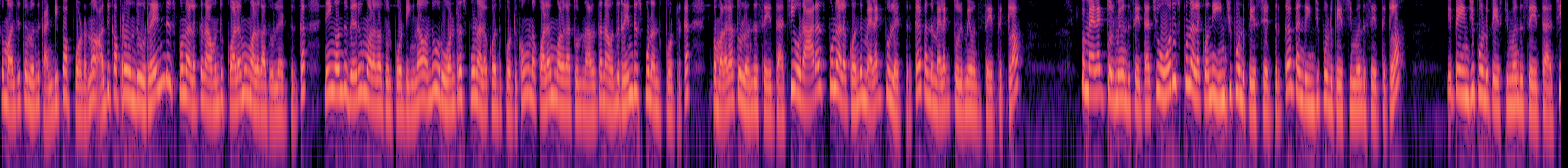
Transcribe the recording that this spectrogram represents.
ஸோ மஞ்சத்தூள் வந்து கண்டிப்பாக போடணும். அதுக்கப்புறம் வந்து ஒரு ரெண்டு ஸ்பூன் அளவுக்கு நான் வந்து குழம்பு மிளகாத்தூள் எடுத்திருக்கேன். நீங்கள் வந்து வெறும் மிளகாத்தூள் போட்டிங்கன்னா வந்து ஒரு ஒன்றரை ஸ்பூன் அளவுக்கு வந்து போட்டுக்கோங்க. நான் குழம்பு மிளகாத்தூள்னால தான் நான் வந்து ரெண்டு ஸ்பூன் வந்து போட்டிருக்கேன். இப்போ மிளகாத்தூள் வந்து சேர்த்தாச்சு. ஒரு அரை ஸ்பூன் அளவுக்கு வந்து மிளகுத்தூள் எடுத்திருக்கேன். இப்போ அந்த மிளகுத்தூளுமே வந்து சேர்த்துக்கலாம். இப்போ மிளகுத்தூளுமே வந்து சேர்த்தாச்சு. ஒரு ஸ்பூன் அளவுக்கு வந்து இஞ்சி பூண்டு பேஸ்ட் எடுத்திருக்கேன். இப்போ இந்த இஞ்சி பூண்டு பேஸ்ட்டுமே வந்து சேர்த்துக்கலாம். இப்போ இஞ்சி பூண்டு பேஸ்ட்டுமே வந்து சேர்த்தாச்சு.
